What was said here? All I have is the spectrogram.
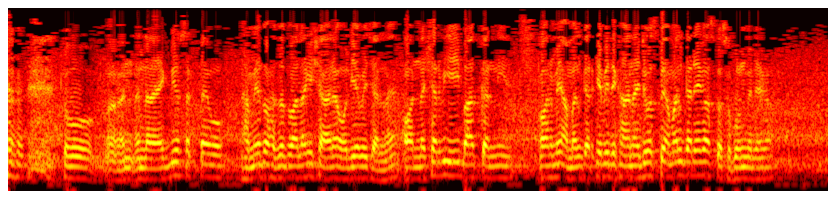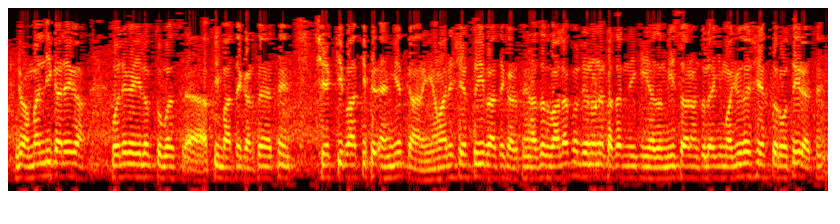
تو وہ نالائق بھی ہو سکتا ہے۔ وہ ہمیں تو حضرت والا کی شاعر اولیا بھی چلنا ہے اور نشر بھی یہی بات کرنی ہے۔ اور ہمیں عمل کر کے بھی دکھانا ہے۔ جو اس پہ عمل کرے گا، اس کو سکون ملے گا۔ جو عمل نہیں کرے گا، بولے گا یہ لوگ تو بس اپنی باتیں کرتے رہتے ہیں۔ شیخ کی بات کی پھر اہمیت کہاں رہی؟ ہے ہمارے شیخ تو یہ باتیں کرتے ہیں۔ حضرت والا کو جنہوں نے قدر نہیں کی، حضرت میسا رحمۃ اللہ کی موجودہ شیخ تو روتے ہی رہتے ہیں۔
